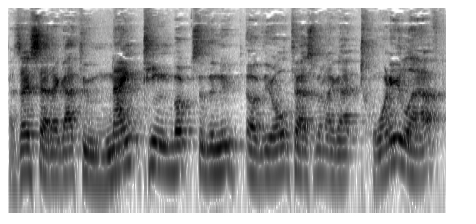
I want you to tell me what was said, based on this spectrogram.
As I said, I got through 19 books of the New of the Old Testament. I got 20 left.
